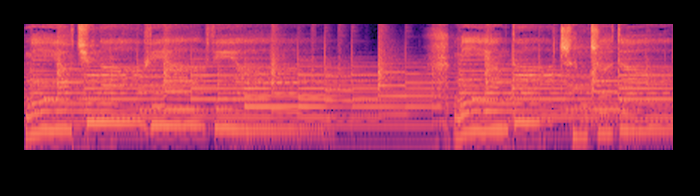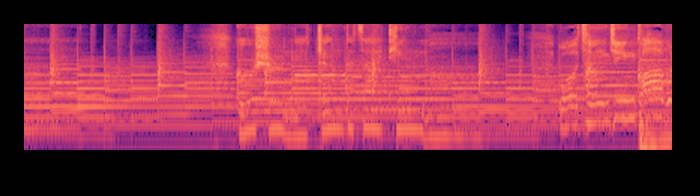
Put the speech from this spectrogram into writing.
你要去哪？Via Via，谜样的，沉着的，故事你真的在听吗？我曾经跨过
